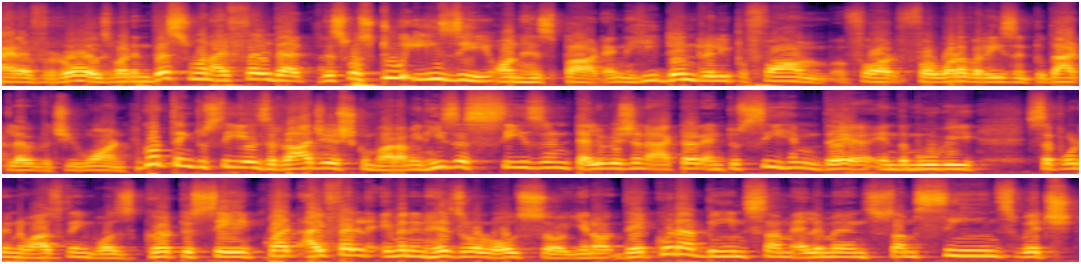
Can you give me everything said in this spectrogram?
kind of roles, but in this one, I felt that this was too easy on his part, and he didn't really perform for for whatever reason to that level which you want. Good thing to see is Rajesh Kumar. I mean, he's a seasoned television actor, and to see him there in the movie supporting Nawazuddin was good to see but felt even in his role also, you know, there could have been some elements, some scenes which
